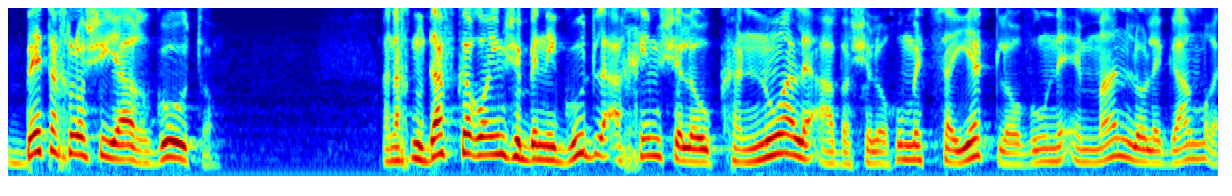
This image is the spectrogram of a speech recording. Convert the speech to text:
בטח לא שיהרגו אותו. אנחנו דווקא רואים שבניגוד לאחים שלו הוא כנוע לאבא שלו, הוא מציית לו והוא נאמן לו לגמרי.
